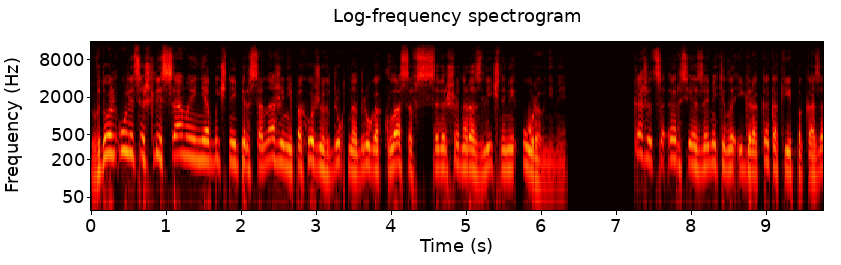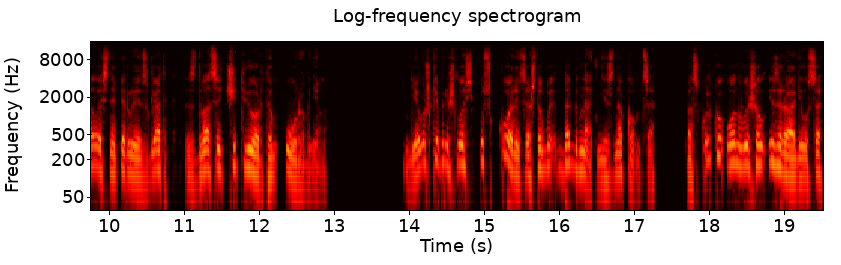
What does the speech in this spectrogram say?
Вдоль улицы шли самые необычные персонажи, не похожих друг на друга классов с совершенно различными уровнями. Кажется, Эрсия заметила игрока, как ей показалось на первый взгляд, с двадцать четвертым уровнем. Девушке пришлось ускориться, чтобы догнать незнакомца, поскольку он вышел из радиуса,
